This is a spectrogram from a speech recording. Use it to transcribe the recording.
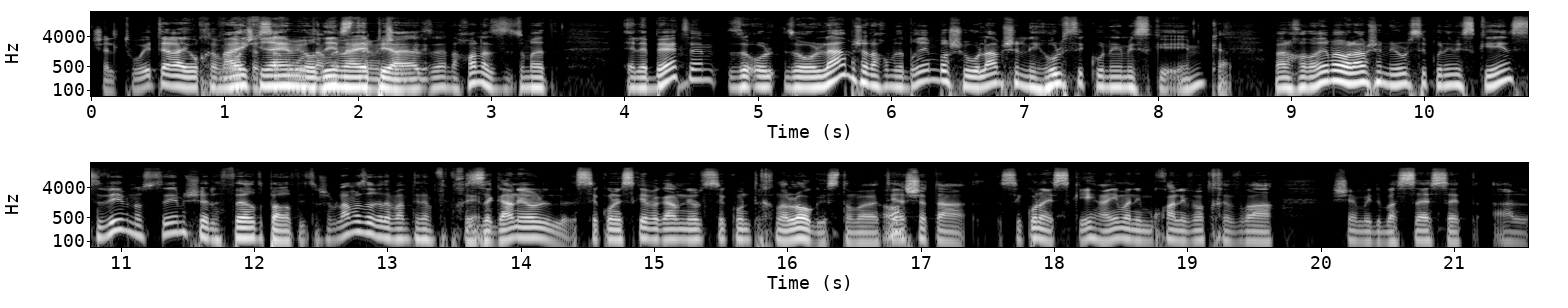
של טוויטר היו חברות מה שסגרו יקרה אם אותם יורדים מה-API. הזה, נכון? אז זאת אומרת, אלה בעצם, זה, זה עולם שאנחנו מדברים בו שהוא עולם של ניהול סיכונים עסקיים. כן. ואנחנו מדברים על עולם של ניהול סיכונים עסקיים סביב נושאים של third parties. עכשיו, למה זה רלוונטי למפתחים? זה גם ניהול סיכון עסקי וגם ניהול סיכון טכנולוגי. זאת אומרת, או. יש את הסיכון העסקי, האם אני מוכן לבנות חברה שמתבססת על,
